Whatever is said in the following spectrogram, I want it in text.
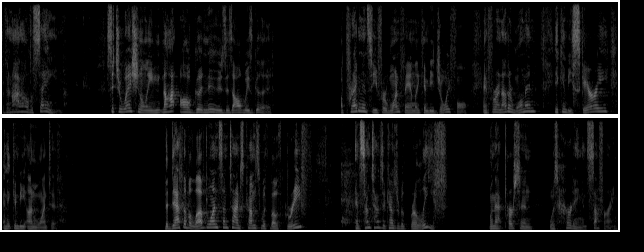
but they're not all the same. Situationally, not all good news is always good. A pregnancy for one family can be joyful, and for another woman, it can be scary and it can be unwanted. The death of a loved one sometimes comes with both grief and sometimes it comes with relief when that person was hurting and suffering.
